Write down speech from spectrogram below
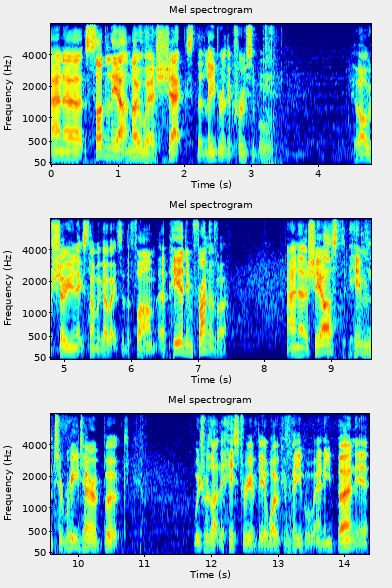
and uh, suddenly out of nowhere, Shaxx, the leader of the Crucible, who I will show you next time we go back to the farm, appeared in front of her, and uh, she asked him to read her a book, which was like the history of the Awoken people, and he burnt it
